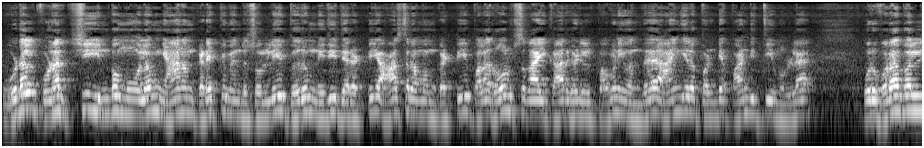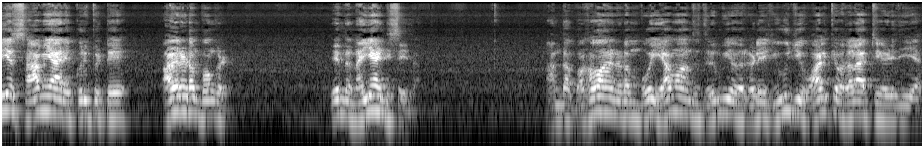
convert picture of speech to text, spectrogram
உடல் புணர்ச்சி இன்பம் மூலம் ஞானம் கிடைக்கும் என்று சொல்லி பெரும் நிதி திரட்டி ஆசிரமம் கட்டி பல ரோல்ஸ் ராய் கார்களில் பவனி வந்த ஆங்கில பண்டிய பாண்டித்தியம் உள்ள ஒரு புறபல்ய சாமியாரை குறிப்பிட்டு அவரிடம் பொங்கல் என்று நையாண்டி செய்தார். அந்த பகவானிடம் போய் ஏமாந்து திரும்பியவர்களில் யூஜி வாழ்க்கை வரலாற்றை எழுதிய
